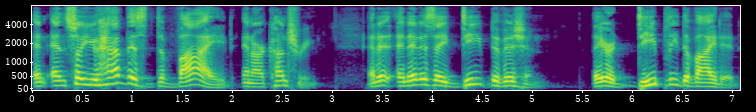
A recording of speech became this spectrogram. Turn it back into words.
and, and so you have this divide in our country, and it, and it is a deep division. They are deeply divided,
